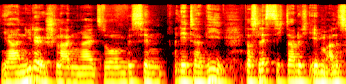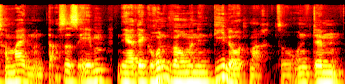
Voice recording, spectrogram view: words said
ja, Niedergeschlagenheit, so ein bisschen Lethargie, das lässt sich dadurch eben alles vermeiden und das ist eben, ja, der Grund, warum man einen Deload macht, so. Und ähm,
